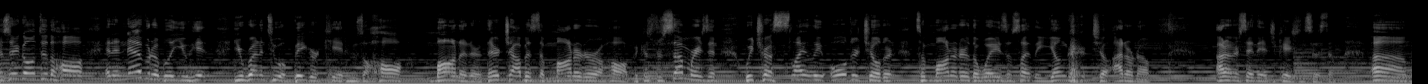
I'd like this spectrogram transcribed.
And so you're going through the hall, and inevitably you hit, you run into a bigger kid who's a hall monitor. Their job is to monitor a hall because for some reason we trust slightly older children to monitor the ways of slightly younger children. I don't know. I don't understand the education system. Um,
